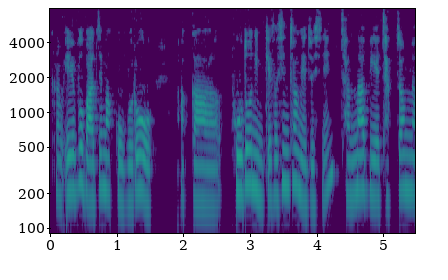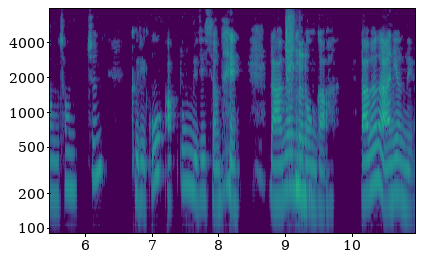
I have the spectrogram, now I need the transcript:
그럼 1부 마지막 곡으로 아까 보도님께서 신청해 주신 잔나비의 작전명 청춘 그리고 악동 뮤지션의 라면인 건가 라면은 아니었네요.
